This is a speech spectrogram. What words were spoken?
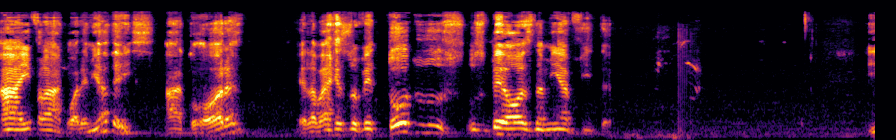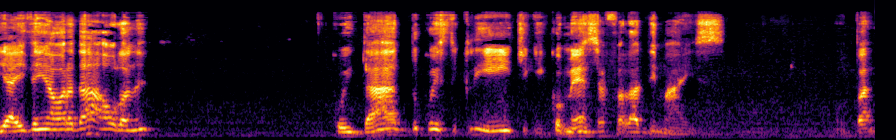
aí fala, ah, agora é minha vez. Agora ela vai resolver todos os, os BOs da minha vida. E aí vem a hora da aula, né? Cuidado com este cliente que comece a falar demais. Opa,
